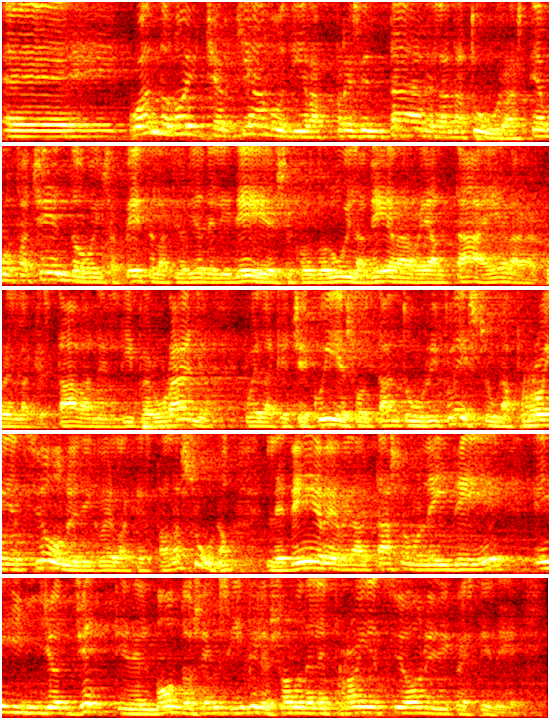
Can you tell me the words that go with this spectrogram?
eh, quando noi cerchiamo di rappresentare la natura, stiamo facendo, voi sapete la teoria delle idee, secondo lui la vera realtà era quella che stava nell'iperuranio, quella che c'è qui è soltanto un riflesso, una proiezione di quella che sta lassù, no? le vere realtà sono le idee e gli oggetti del mondo sensibile sono delle proiezioni di queste idee.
